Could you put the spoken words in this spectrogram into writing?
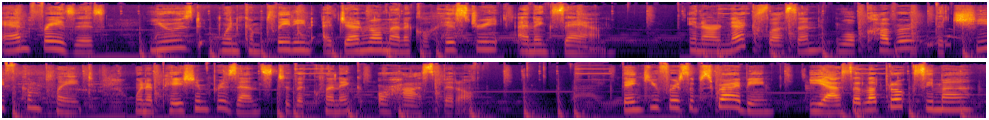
and phrases used when completing a general medical history and exam. In our next lesson, we'll cover the chief complaint when a patient presents to the clinic or hospital. Thank you for subscribing y hasta la próxima!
